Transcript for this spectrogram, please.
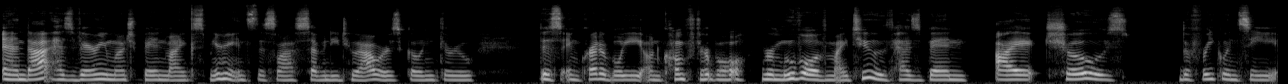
And that has very much been my experience this last 72 hours going through this incredibly uncomfortable removal of my tooth has been I chose the frequency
